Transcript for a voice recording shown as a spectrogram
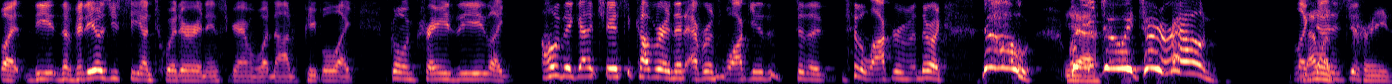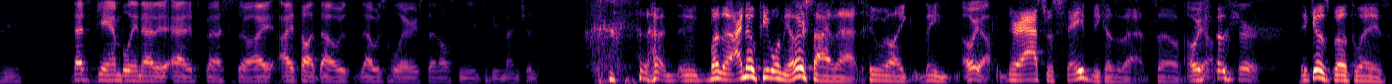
But the, the videos you see on Twitter and Instagram and whatnot of people like going crazy, like, oh, they got a chance to cover. And then everyone's walking to the, to the, to the locker room and they're like, no, what are you doing? Turn around. Like that that was is just crazy. that's gambling at it at its best. So I I thought that was that was hilarious. That also needed to be mentioned. but I know people on the other side of that who were like they Oh, yeah. their ass was saved because of that. So Oh it yeah, for goes, sure. it goes both ways.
